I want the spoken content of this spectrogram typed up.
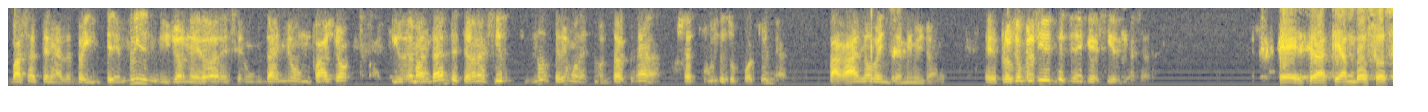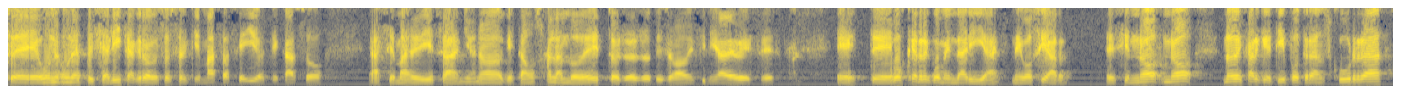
vas a tener 20 mil millones de dólares en un daño, un fallo, y los demandantes te van a decir, no tenemos descontarte nada. O sea, tuviste tu oportunidad. Pagás los 20 mil millones. El próximo presidente tiene que decir qué hacer. Eh, Sebastián, vos sos eh, un, especialista, creo que sos el que más ha seguido este caso hace más de 10 años, ¿no? Que estamos hablando de esto, yo, yo te he llamado infinidad de veces. Este, ¿Vos qué recomendarías? Negociar. Es decir, no, no, no dejar que el tiempo transcurra.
